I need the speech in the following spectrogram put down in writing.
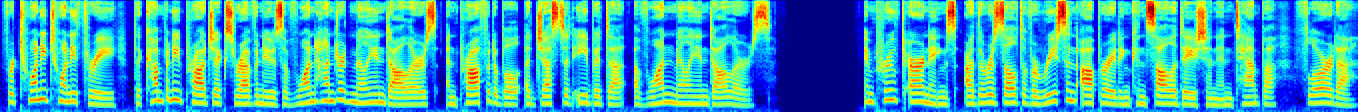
For 2023, the company projects revenues of $100 million and profitable adjusted EBITDA of $1 million. Improved earnings are the result of a recent operating consolidation in Tampa, Florida.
